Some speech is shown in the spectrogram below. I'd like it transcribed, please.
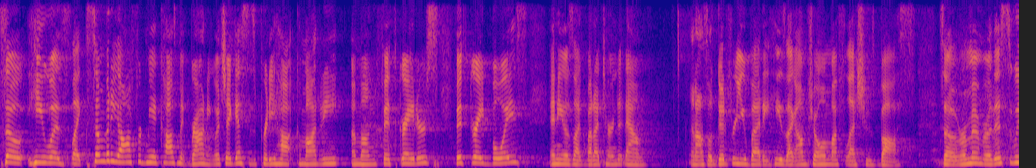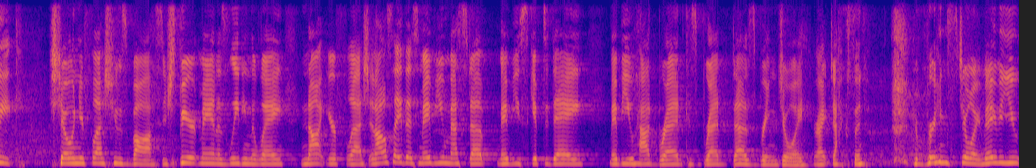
So he was like, somebody offered me a cosmic brownie, which I guess is a pretty hot commodity among fifth graders, fifth grade boys. And he was like, but I turned it down. And I was like, good for you, buddy. He's like, I'm showing my flesh who's boss. So remember, this week, showing your flesh who's boss. Your spirit man is leading the way, not your flesh. And I'll say this maybe you messed up, maybe you skipped a day Maybe you had bread because bread does bring joy, right, Jackson? it brings joy. Maybe you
